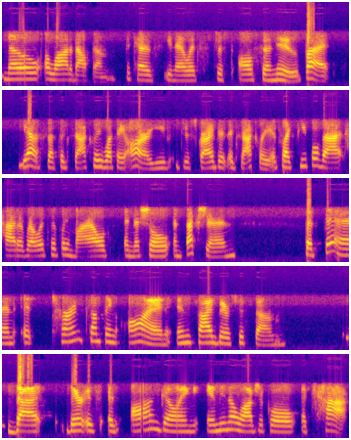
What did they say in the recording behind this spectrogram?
know a lot about them because you know it's just all so new but yes that's exactly what they are you've described it exactly it's like people that had a relatively mild initial infection but then it turned something on inside their system that there is an ongoing immunological attack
